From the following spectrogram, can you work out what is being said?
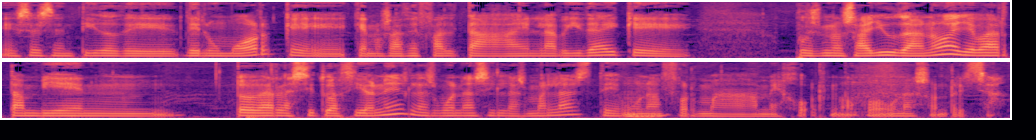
ese sentido de- del humor que, que nos hace falta en la vida y que pues nos ayuda ¿no? a llevar también todas las situaciones, las buenas y las malas, de una forma mejor, ¿no? con una sonrisa.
